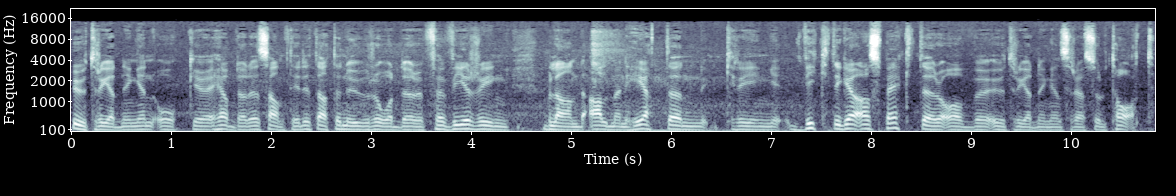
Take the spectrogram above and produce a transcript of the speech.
utredningen och eh, hävdade samtidigt att det nu råder förvirring bland allmänheten kring viktiga aspekter av utredningens resultat.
